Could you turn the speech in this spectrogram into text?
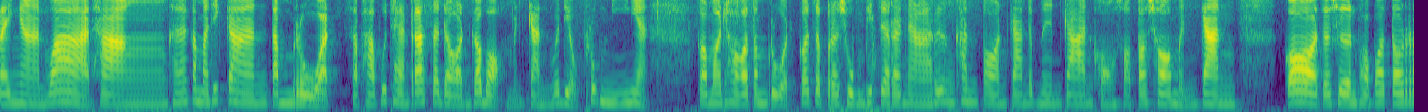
รายงานว่าทางคณะกรรมการตำรวจ สภาผู้แทนราษฎรก็บอกเหมือนกันว่าเดี๋ยวพรุ่งนี้เนี่ยกมทตำรวจก็จะประชุมพิจารณาเรื่องขั้นตอนการดำเนินการของสตชเหมือนกัน ก็จะเชิญพบตร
